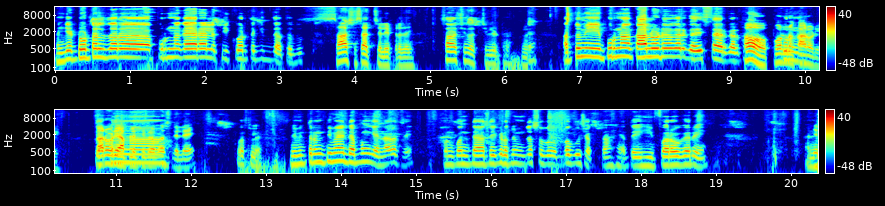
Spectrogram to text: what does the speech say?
म्हणजे टोटल जर अं, पूर्ण गाय राहिलं पीकवर तर किती जातं दूध? सहाशे सातशे लिटर जाईल. सहाशे सातशे लिटर आता तुम्ही पूर्ण कालवड वगैरे घरीच तयार करता? हो पूर्ण पूर्ण. कारवडी आपल्या तिकडे अं, बसलेले आहे. बसलंय म्हणजे मित्रांनो ती माहिती आपण घेणारच आहे. कोणकोणत्या आता इकडे तुम्ही जसं ब- बघू शकता आता हिफर वगैरे आणि.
